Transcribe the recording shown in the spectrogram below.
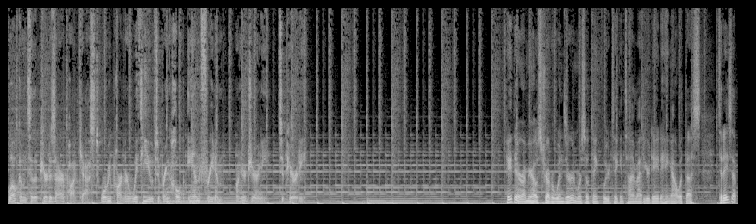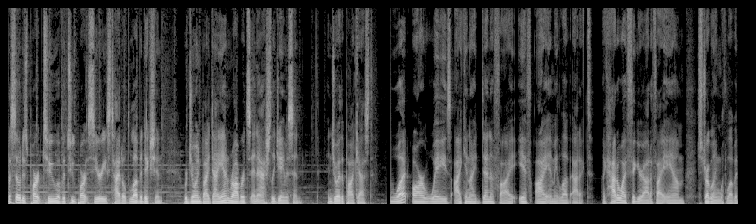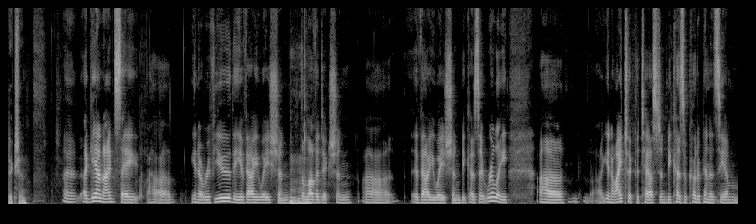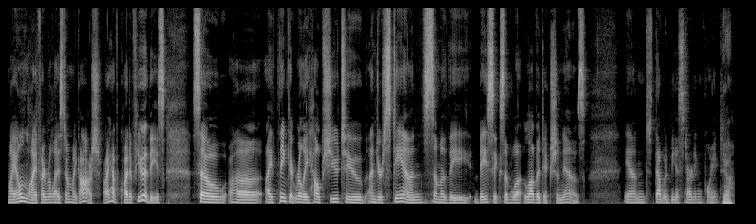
Welcome to the Pure Desire Podcast, where we partner with you to bring hope and freedom on your journey to purity. Hey there, I'm your host, Trevor Windsor, and we're so thankful you're taking time out of your day to hang out with us. Today's episode is part two of a two part series titled Love Addiction. We're joined by Diane Roberts and Ashley Jameson. Enjoy the podcast. What are ways I can identify if I am a love addict? Like, how do I figure out if I am struggling with love addiction? Uh, again, I'd say, uh, you know, review the evaluation, mm-hmm. the love addiction uh, evaluation, because it really, uh, you know, I took the test, and because of codependency in my own life, I realized, oh my gosh, I have quite a few of these. So uh, I think it really helps you to understand some of the basics of what love addiction is. And that would be a starting point. Yeah.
